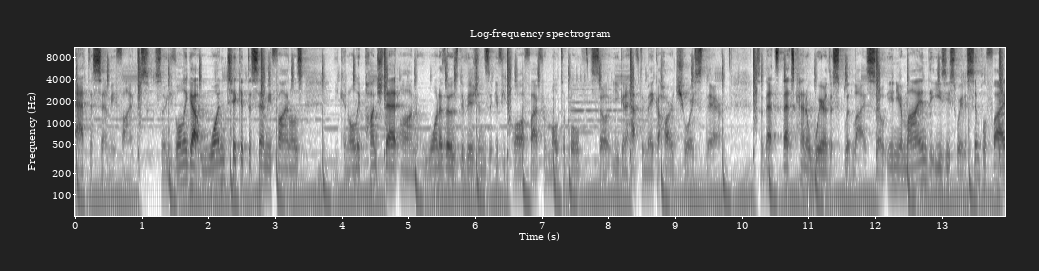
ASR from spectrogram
at the semifinals. So you've only got one ticket to semifinals. You can only punch that on one of those divisions if you qualify for multiple. So you're going to have to make a hard choice there. So that's, that's kind of where the split lies. So in your mind, the easiest way to simplify,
